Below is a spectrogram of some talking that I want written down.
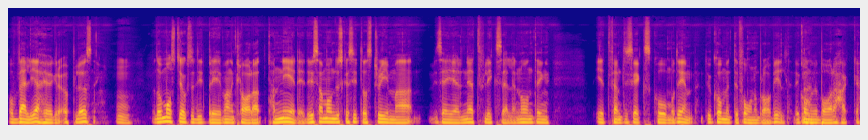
och välja högre upplösning. Mm. Då måste ju också ditt bredband klara att ta ner det. Det är samma om du ska sitta och streama, vi säger Netflix eller någonting i ett 56k modem. Du kommer inte få någon bra bild. Det kommer Nej. bara hacka.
